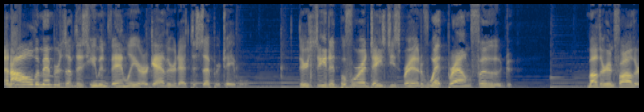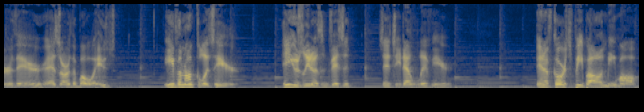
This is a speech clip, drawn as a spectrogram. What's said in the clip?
And all the members of this human family are gathered at the supper table. They're seated before a tasty spread of wet brown food. Mother and father are there, as are the boys. Even Uncle is here. He usually doesn't visit, since he don't live here. And of course, Peepaw and Meemaw,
